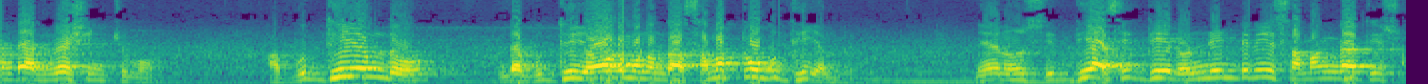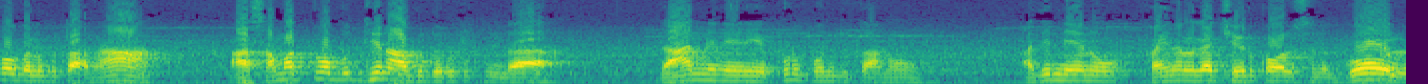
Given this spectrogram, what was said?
అంటే అన్వేషించుము ఆ బుద్ధి ఎందు అంటే బుద్ధి యోగమునందు సమత్వ బుద్ధి ఎందు నేను సిద్ధి అసిద్ధి రెండింటినీ సమంగా తీసుకోగలుగుతానా ఆ సమత్వ బుద్ధి నాకు దొరుకుతుందా దాన్ని నేను ఎప్పుడు పొందుతాను అది నేను ఫైనల్గా చేరుకోవాల్సిన గోల్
